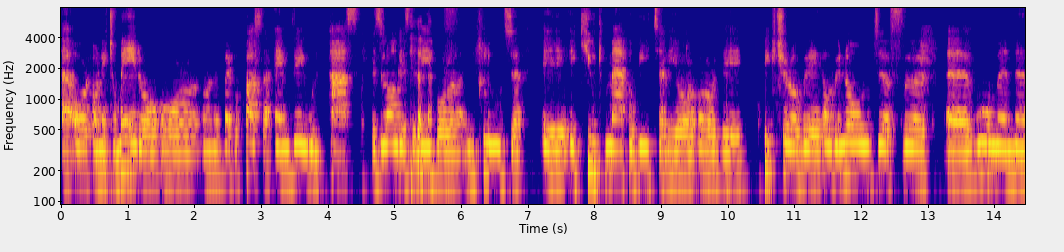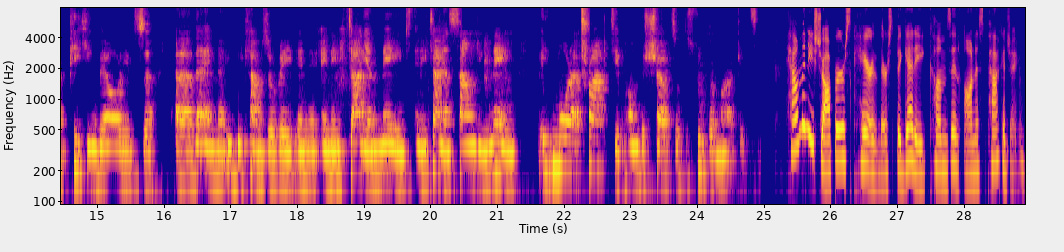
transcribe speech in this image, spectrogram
uh, or on a tomato or on a bag of pasta, and they will pass as long as the label uh, includes uh, a, a, cute map of Italy or, or the picture of, a, of an old uh, uh, woman uh, picking the olives. then it becomes already an, an Italian name, an Italian sounding name, is more attractive on the shelves of the supermarkets. How many shoppers care that their spaghetti comes in honest packaging?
